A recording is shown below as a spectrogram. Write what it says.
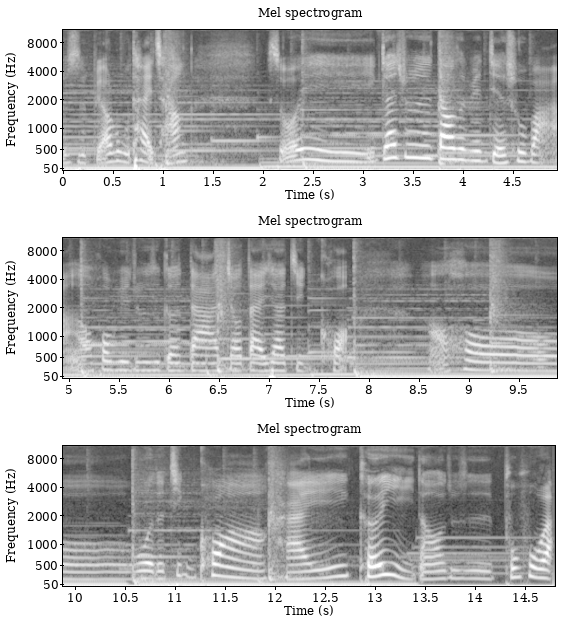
就是不要录太长，所以应该就是到这边结束吧。然后后面就是跟大家交代一下近况，然后我的近况还可以，然后就是普普啦，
